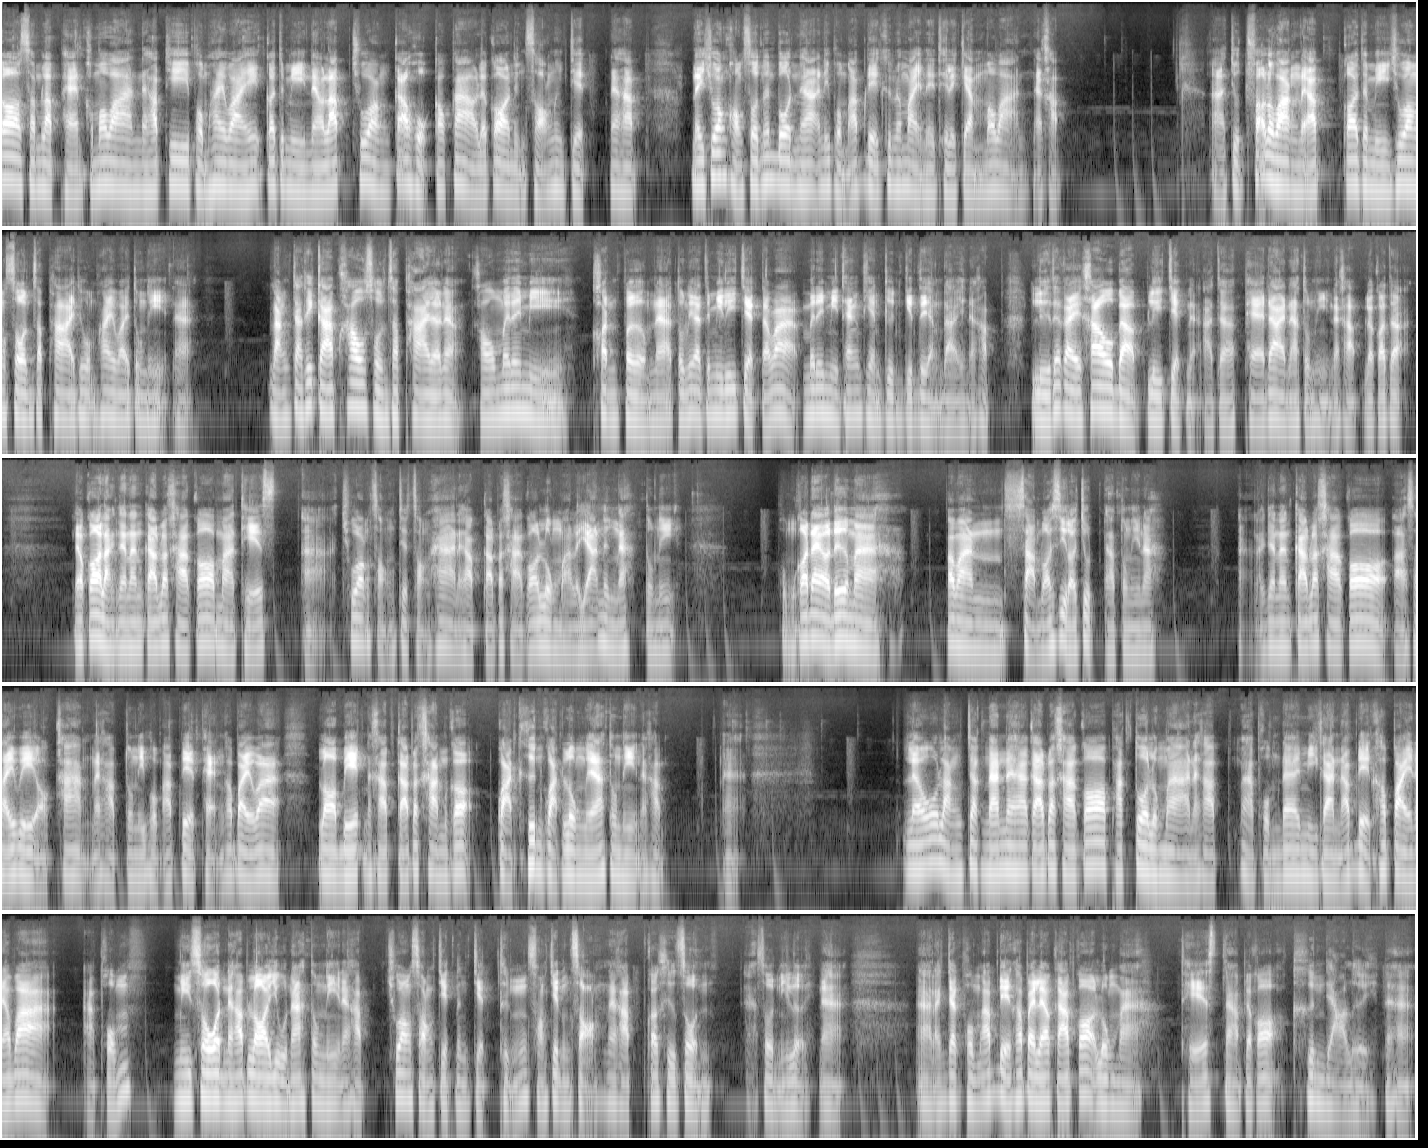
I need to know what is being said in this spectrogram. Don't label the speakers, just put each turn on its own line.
ก็สำหรับแผนของเมื่อวานนะครับที่ผมให้ไว้ก็จะมีแนวรับช่วง 9699 แล้วก็ 1217 นะครับ ในช่วงของโซนด้านบนนะฮะอันนี้ผมอัปเดตขึ้นมาใหม่ใน Telegram เมื่อวานนะครับจุดเฝ้าระวังนะครับก็จะมีช่วงโซนซัพพลายที่ผมให้ไว้ตรงนี้นะหลังจากที่กราฟเข้าโซนซัพพลายแล้วเนี่ยเขาไม่ได้มีคอนเฟิร์มนะตรงนี้อาจจะมีรีเจ็คแต่ว่าไม่ได้มีแท่งเทียนกืนกินแต่อย่างใดนะครับ หรือถ้าใครเข้าแบบรีเจ็คเนี่ยอาจจะแพ้ได้นะตรงนี้นะครับ แล้วก็จะ แล้วก็หลังจากนั้นกราฟราคาก็มาเทสอ่าช่วง 2725 นะครับกราฟราคาก็ลงมาระยะหนึ่งนะตรงนี้ ผมก็ได้ออเดอร์มาประมาณ 300-400 จุดนะครับตรงนี้นะหลังจากนั้นกราฟราคาก็ไซด์เวย์ออกข้างนะครับ ตรงนี้ผมอัปเดตแผนเข้าไปว่ารอเบรกนะครับกราฟราคามันก็กวาดขึ้นกวาดลงเลยนะตรงนี้นะครับแล้วหลังจากนั้นนะฮะกราฟราคาก็พักตัวลงมานะครับผมได้มีการอัปเดตเข้าไปนะว่าผม มีโซนนะครับรออยู่นะตรงนี้นะครับช่วง 2717 ถึง 2712 นะครับ ก็คือโซนโซนนี้เลยนะฮะหลังจากผมอัปเดตเข้าไปแล้วกราฟก็ลงมาเทสนะครับแล้วก็ขึ้นยาวเลยนะฮะ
